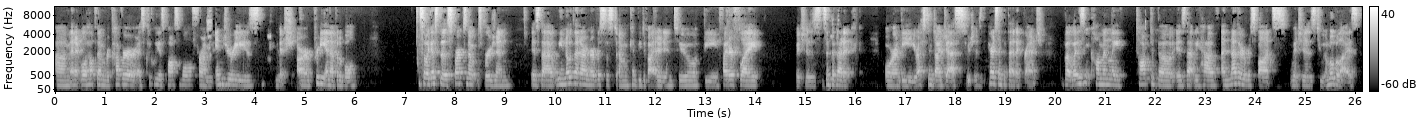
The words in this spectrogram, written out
Um, and it will help them recover as quickly as possible from injuries, which are pretty inevitable. So, I guess the Sparks Notes version is that we know that our nervous system can be divided into the fight or flight, which is sympathetic or the rest and digest, which is the parasympathetic branch. But what isn't commonly talked about is that we have another response, which is to immobilize,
